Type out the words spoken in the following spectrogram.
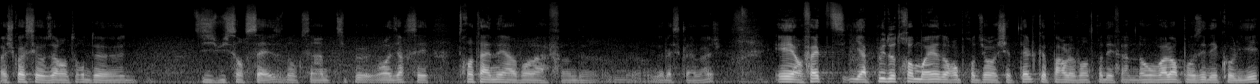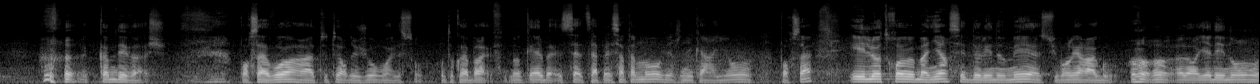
euh, je crois que c'est aux alentours de 1816, donc c'est un petit peu, on va dire que c'est 30 années avant la fin de- de l'esclavage. Et en fait, il n'y a plus d'autre moyen de reproduire le cheptel que par le ventre des femmes. Donc on va leur poser des colliers comme des vaches, pour savoir à toute heure du jour où elles sont. En tout cas, bref. Donc, elle, ça s'appelle certainement Virginie Carillon pour ça. Et l'autre manière, c'est de les nommer euh, suivant les ragots. Alors, il y a des noms.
